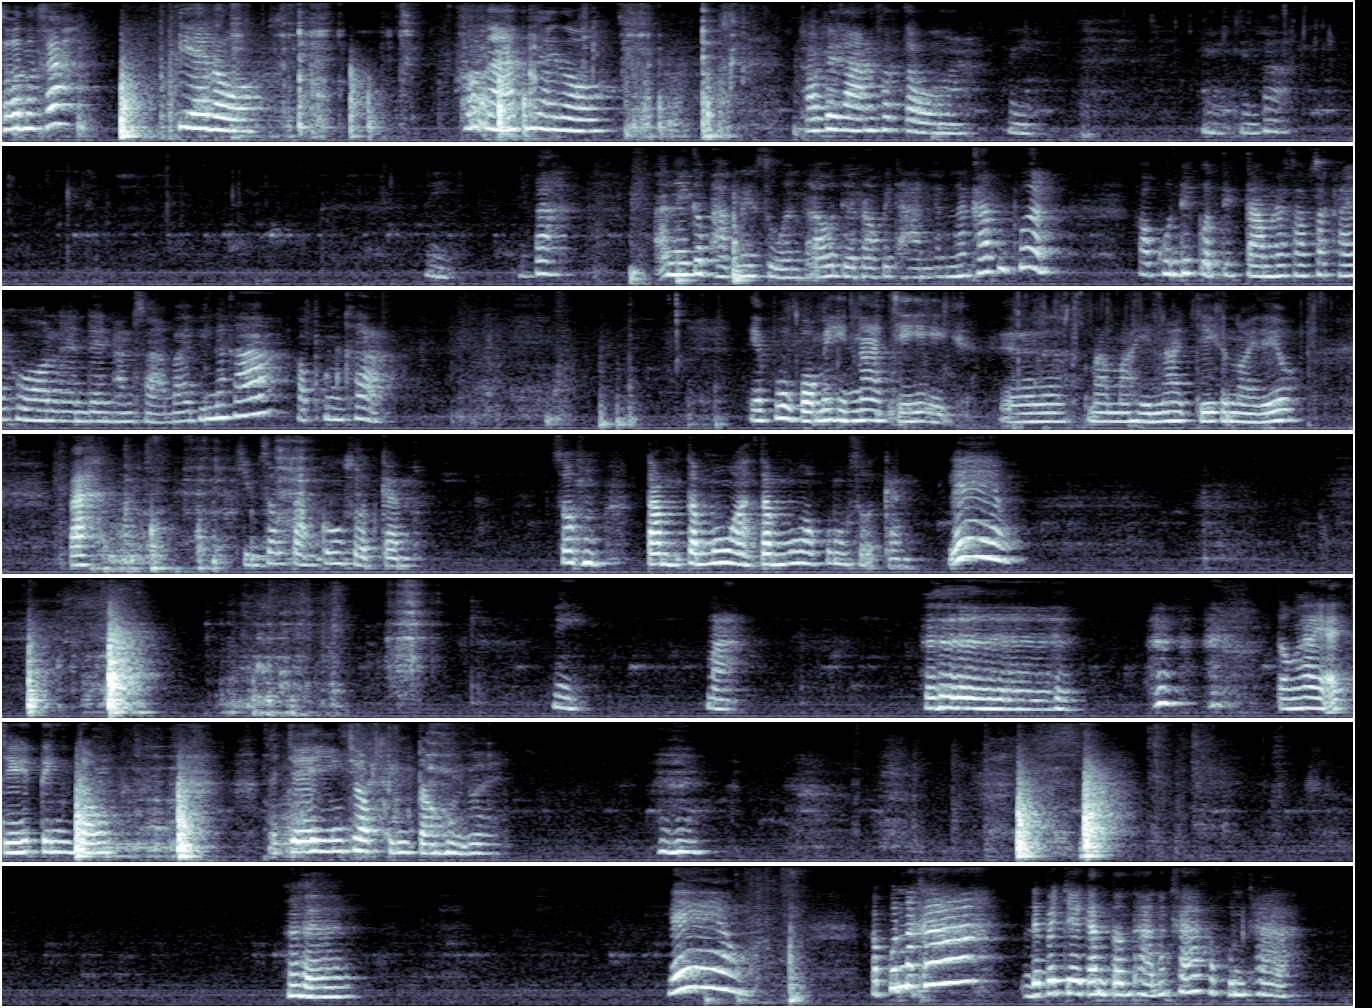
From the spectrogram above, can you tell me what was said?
โทษนะคะ พี่ไอโรโทษนะพี่ไอโรเขาไปล้างสโตว์มานี่นี่เห็นป่ะนี่เห็นป่ะ อันนี้ก็ผักในสวนเขาเดี๋ยวเราไปทานกันนะคะเพื่อนๆ ขอบคุณที่กดติดตามและซับสไครต์ครัวแลนแดนหันษาบายพิงนะคะ ขอบคุณค่ะ เดี๋ยวปู่บอกไม่เห็นหน้าเจ๊อีก เออมามาเห็นหน้าเจ๊กันหน่อยเร็วไปกินส้มตำกุ้งสดกัน ส้มตำตำมั่วตำมั่วกุ้งสดกัน เร็วนี่ มา ต้องให้อาเจติงตองอาเจยิ่งชอบติงตองด้วย แล้ว ขอบคุณนะคะ เดี๋ยวไปเจอกันตอนทานนะคะ ขอบคุณค่ะ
